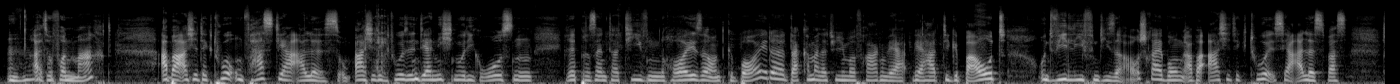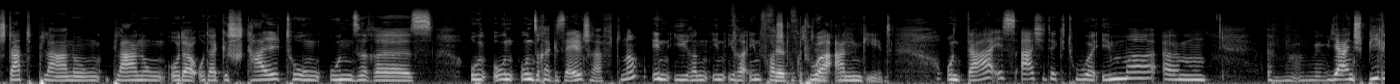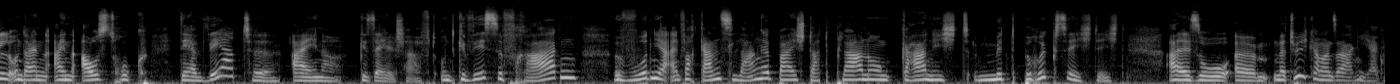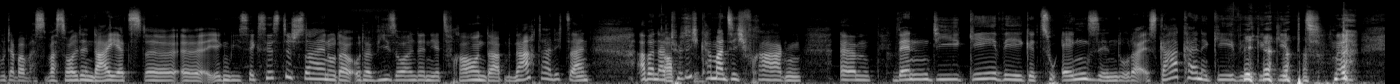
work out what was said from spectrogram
mhm. also von Macht. Aber Architektur umfasst ja alles. Architektur sind ja nicht nur die großen repräsentativen Häuser und Gebäude. Da kann man natürlich immer fragen, wer, wer hat die gebaut und wie liefen diese Ausschreibungen. Aber Architektur ist ja alles, was Stadtplanung, Planung oder, oder Gestaltung unseres, un, un, unserer Gesellschaft ne? in, ihren, in ihrer Infrastruktur angeht. Und da ist Architektur immer ähm, ja ein Spiegel und ein, ein Ausdruck der Werte einer Gesellschaft. Und gewisse Fragen wurden ja einfach ganz lange bei Stadtplanung gar nicht mit berücksichtigt. Also ähm, natürlich kann man sagen, ja gut, aber was, was soll denn da jetzt äh, äh, irgendwie sexistisch sein oder, oder wie sollen denn jetzt Frauen da benachteiligt sein? Aber natürlich Absolut. kann man sich fragen, ähm, wenn die Gehwege zu eng sind oder es gar keine Gehwege gibt, ne,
